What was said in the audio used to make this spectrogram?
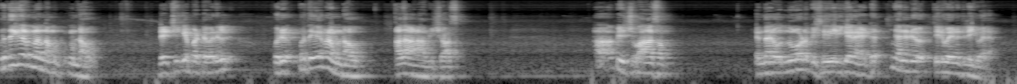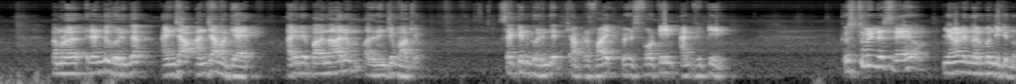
പ്രതികരണം നമുക്ക് ഉണ്ടാവും. രക്ഷിക്കപ്പെട്ടവരിൽ ഒരു പ്രതികരണം ഉണ്ടാവും. അതാണ് ആ വിശ്വാസം. ആ വിശ്വാസം എന്നാൽ ഒന്നുകൂടെ വിശദീകരിക്കാനായിട്ട് ഞാനൊരു തിരുവചനത്തിലേക്ക് വരാം. നമ്മൾ രണ്ട് കുരിന്തർ അഞ്ചാം അഞ്ചാം അധ്യായം അതിന്റെ പതിനാലും പതിനഞ്ചും വാക്യം. Second Corinthian chapter five verse fourteen and fifteen ക്രിസ്തുവിന്റെ സ്നേഹം ഞങ്ങളെ നിർബന്ധിക്കുന്നു.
